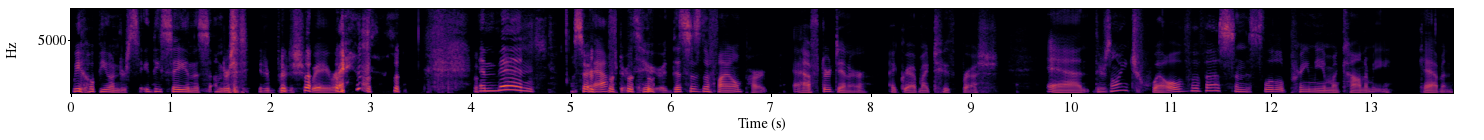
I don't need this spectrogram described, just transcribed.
We hope you understand. They say in this understated British way, right? and then, so after, this is the final part. After dinner, I grab my toothbrush, and there's only 12 of us in this little premium economy cabin,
